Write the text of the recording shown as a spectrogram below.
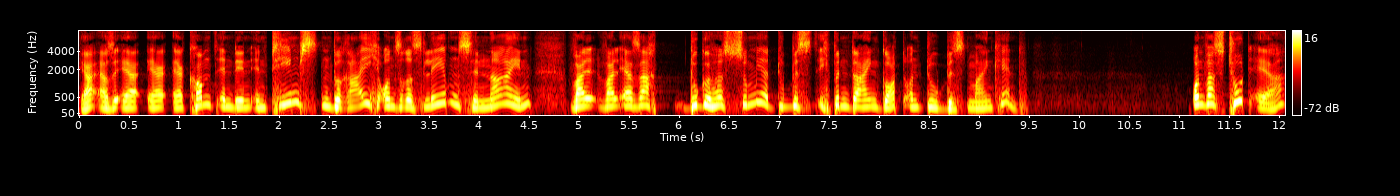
Ja, also er, er, er kommt in den intimsten Bereich unseres Lebens hinein, weil, weil er sagt, du gehörst zu mir, du bist, ich bin dein Gott und du bist mein Kind. Und was tut er?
